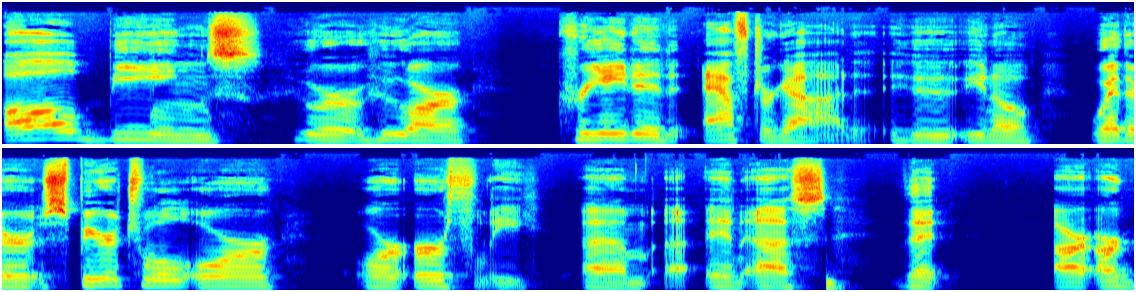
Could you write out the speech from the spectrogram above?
all beings who are who are created after God who you know whether spiritual or or earthly um, uh, in us that are are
